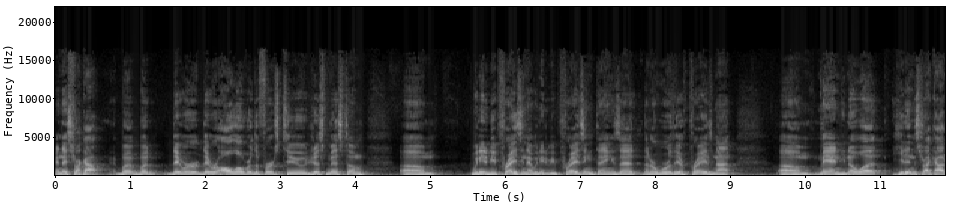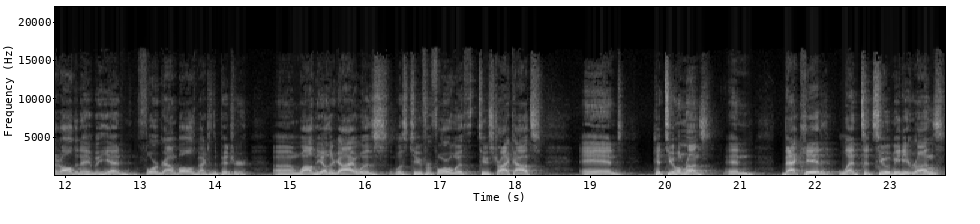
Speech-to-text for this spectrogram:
and they struck out, but but they were they were all over the first two, just missed them. Um, we need to be praising that. We need to be praising things that, that are worthy of praise, not um, man, you know what? He didn't strike out at all today, but he had four ground balls back to the pitcher. Um, while the other guy was was two for four with two strikeouts and hit two home runs. And that kid led to two immediate runs.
